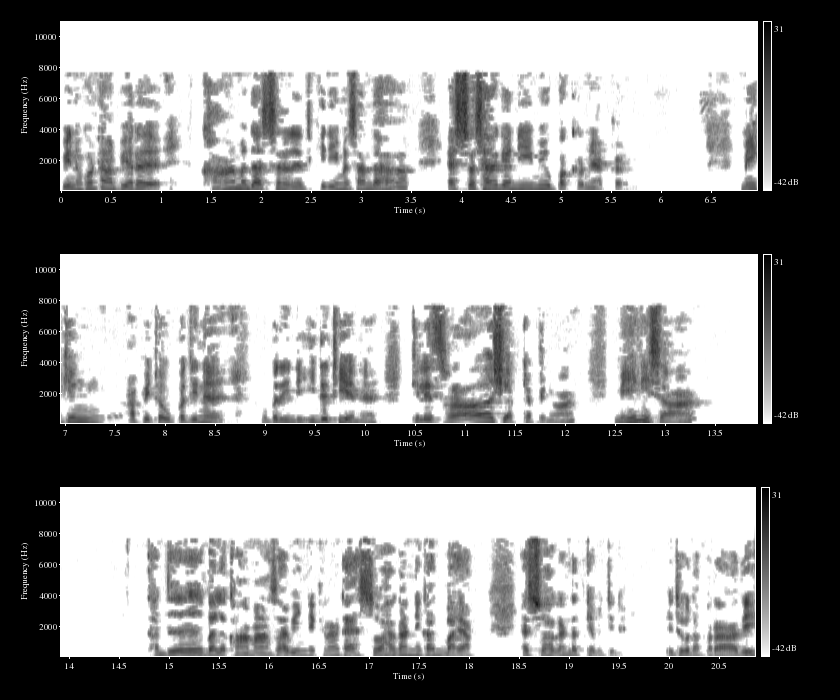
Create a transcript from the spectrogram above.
වෙනකොට අපි අර කාම දර්ශන නැති කිරීම සඳහා ඇස්සසා ගැනීමේ උපක්‍රමයක් කරනවා. මේකෙන් අපිට උපදින උපදින්න ඉඩ තියෙන කෙලෙස් රාශියක් කැපෙනවා. මේ නිසා තද බල කාම ආසාවෙ ඉන්න කෙනාට ඇස් වහගන්න එකත් බයක්. ඇස් වහගන්නත් කැමති නැහැ. එතකොට අපරාධේ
